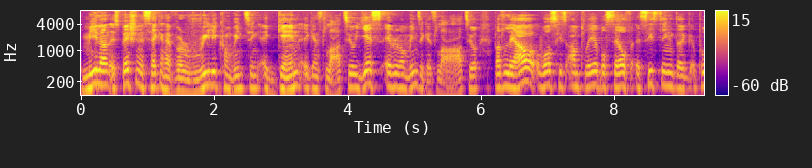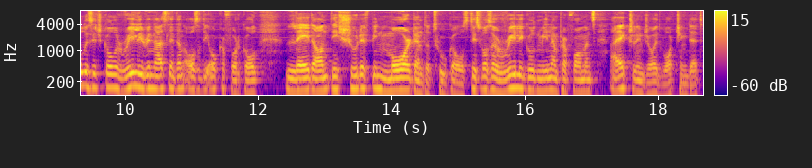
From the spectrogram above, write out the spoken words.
Milan, especially in the second half, were really convincing again against Lazio. Yes, everyone wins against Lazio, but Leao was his unplayable self, assisting the Pulisic goal really, really nicely, and then also the Okafor goal laid on. This should have been more than the two goals. This was a really good Milan performance. I actually enjoyed watching that.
